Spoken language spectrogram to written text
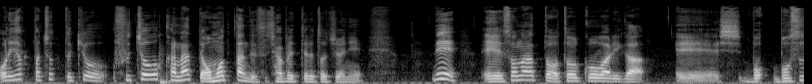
俺やっぱちょっと今日不調かなって思ったんです。喋ってる途中に。で、えー、その後、投稿終わりが、えー、ボ、ボス、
